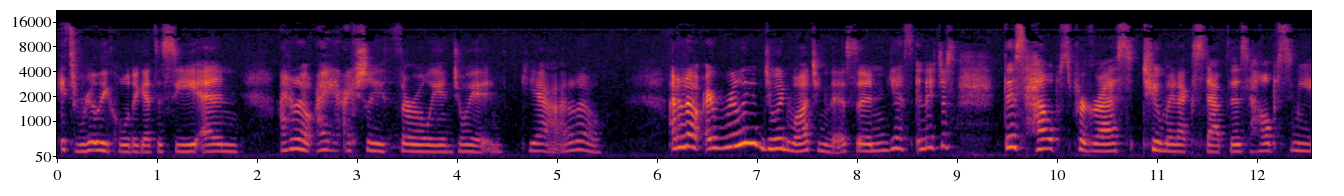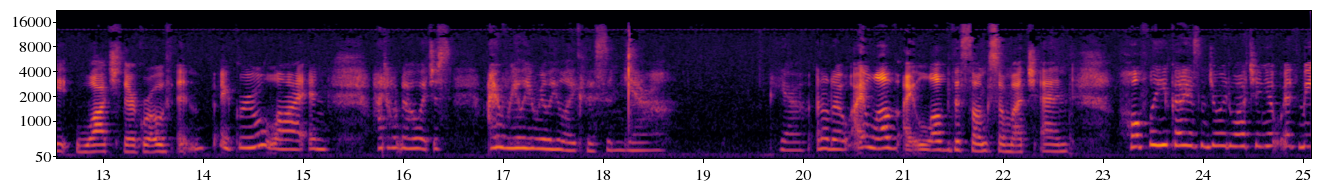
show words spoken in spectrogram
it's really cool to get to see and I don't know, I actually thoroughly enjoy it. Yeah, I don't know. I don't know, I really enjoyed watching this and yes, and it just, this helps progress to my next step. This helps me watch their growth and I grew a lot and I don't know, it just, I really, really like this and yeah. Yeah, I don't know. I love, I love this song so much and hopefully you guys enjoyed watching it with me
